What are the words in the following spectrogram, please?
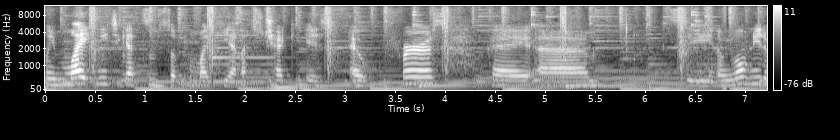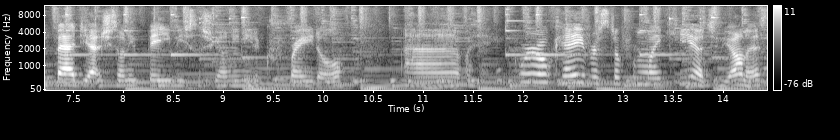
we might need to get some stuff from IKEA. Let's check it out first. Okay, um, see. Now we won't need a bed yet. She's only a baby, so she only need a cradle. Um, I think we're okay for stuff from IKEA, to be honest.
